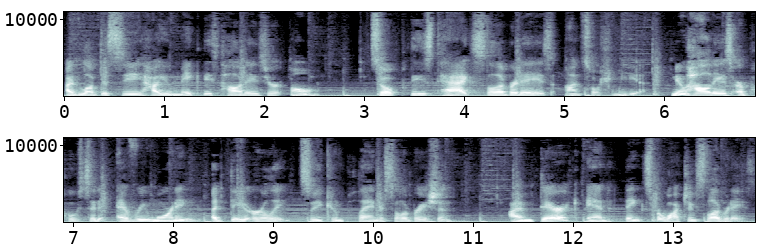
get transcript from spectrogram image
I'd love to see how you make these holidays your own. So please tag Celebridays on social media. New holidays are posted every morning a day early so you can plan your celebration. I'm Derek, and thanks for watching Celebridays.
